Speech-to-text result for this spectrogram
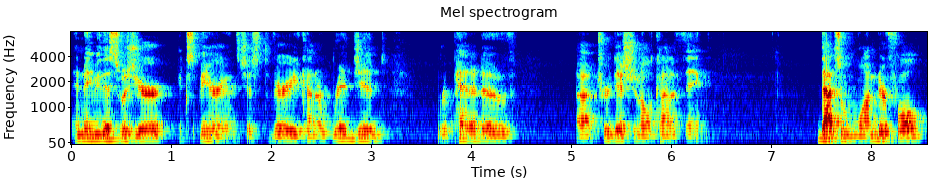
And maybe this was your experience, just very kind of rigid, repetitive, uh, traditional kind of thing that's wonderful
